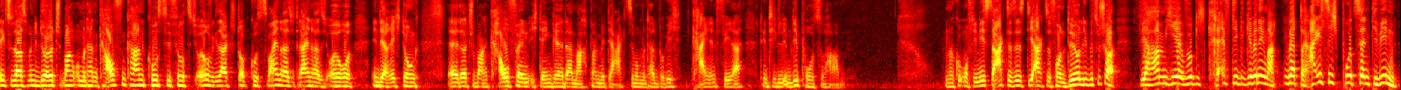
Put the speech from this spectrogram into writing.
Denkst du, dass man die Deutsche Bank momentan kaufen kann? Kurs hier 40 Euro, wie gesagt, Stoppkurs 32, 33 Euro in der Richtung äh, Deutsche Bank kaufen. Ich denke, da macht man mit der Aktie momentan wirklich keinen Fehler, den Titel im Depot zu haben. Und dann gucken wir auf die nächste Aktie, das ist die Aktie von Dürr, liebe Zuschauer. Wir haben hier wirklich kräftige Gewinne gemacht. Über 30% Gewinn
